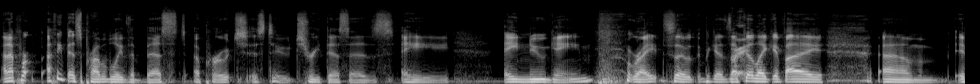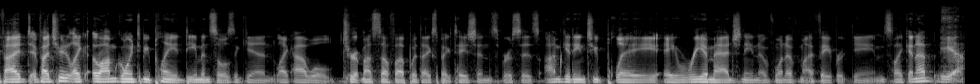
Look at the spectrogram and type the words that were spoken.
And I, pro- I think that's probably the best approach is to treat this as a a new game, right? So because right. I feel like if I um if I if I treat it like oh I'm going to be playing Demon Souls again, like I will trip myself up with expectations versus I'm getting to play a reimagining of one of my favorite games. Like and I yeah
